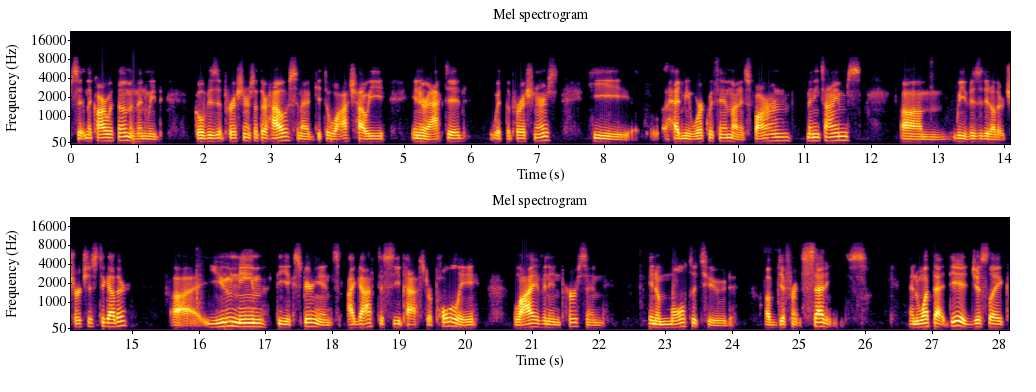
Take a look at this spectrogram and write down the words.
sit in the car with them, and then we'd go visit parishioners at their house, and I'd get to watch how he interacted with the parishioners. He had me work with him on his farm many times. Um, we visited other churches together uh, you name the experience, I got to see Pastor Poley live and in person in a multitude of different settings. And what that did, just like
